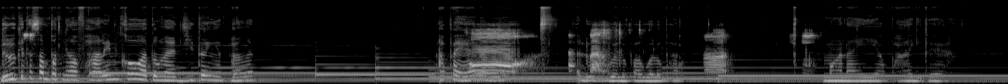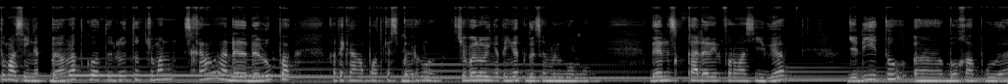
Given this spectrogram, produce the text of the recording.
Dulu kita sempat ngafalin kok waktu ngaji tuh inget banget. Apa ya namanya? oh aduh gue lupa gue lupa. Eh, mengenai apa gitu ya. Itu masih inget banget gue tuh dulu tuh cuman sekarang ada ada lupa ketika nge-podcast bareng lo coba lo inget-inget gue sambil ngomong. Dan sekadar informasi juga jadi itu eh, bokap gue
